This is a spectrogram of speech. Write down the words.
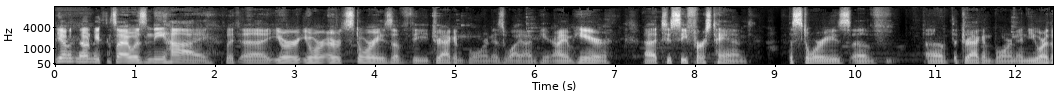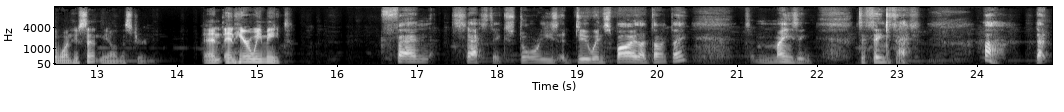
You haven't known me since I was knee high, but uh, your your uh, stories of the Dragonborn is why I'm here. I am here uh, to see firsthand the stories of of the Dragonborn, and you are the one who sent me on this journey. And and here we meet. fantastic. Stories do inspire don't they? It's amazing to think that ah, that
